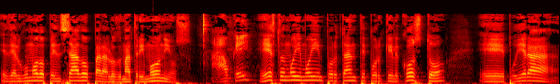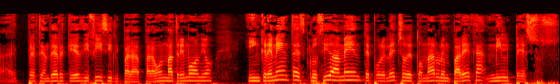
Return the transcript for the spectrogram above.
eh, de algún modo pensado para los matrimonios. Ah, ok. Esto es muy, muy importante porque el costo eh, pudiera pretender que es difícil para, para un matrimonio incrementa exclusivamente por el hecho de tomarlo en pareja mil pesos.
